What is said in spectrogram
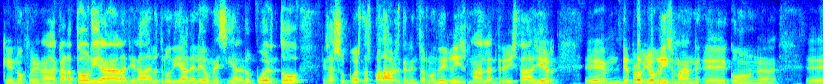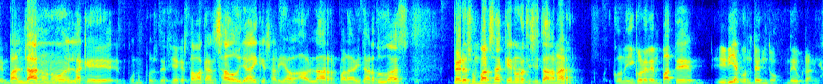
que no fue nada aclaratoria, la llegada del otro día de Leo Messi al aeropuerto, esas supuestas palabras del entorno de Griezmann, la entrevista de ayer eh, del propio Griezmann eh, con eh, Valdano, ¿no? En la que, bueno, pues decía que estaba cansado ya y que salía a hablar para evitar dudas, pero es un Barça que no necesita ganar y con el empate iría contento de Ucrania.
